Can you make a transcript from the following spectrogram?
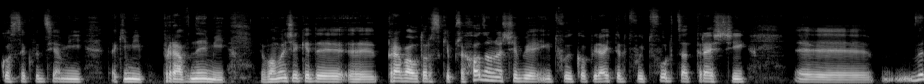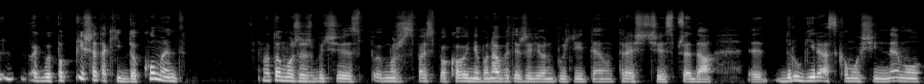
konsekwencjami takimi prawnymi. W momencie, kiedy y, prawa autorskie przechodzą na ciebie i twój copywriter, twój twórca treści y, jakby podpisze taki dokument, no to możesz być, możesz spać spokojnie, bo nawet jeżeli on później tę treść sprzeda y, drugi raz komuś innemu,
